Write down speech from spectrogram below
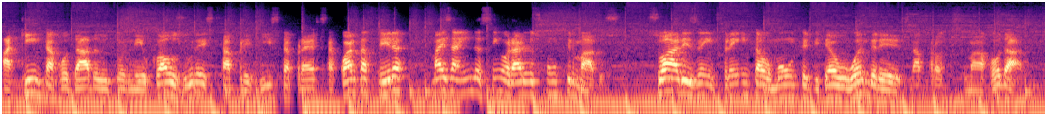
A quinta rodada do torneio Clausura está prevista para esta quarta-feira, mas ainda sem horários confirmados. Soares enfrenta o Montevideo Wanderers na próxima rodada.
